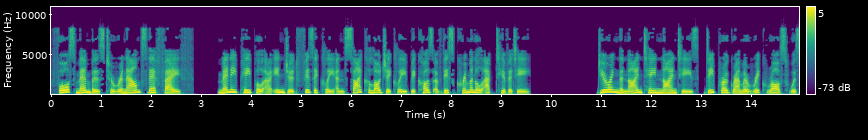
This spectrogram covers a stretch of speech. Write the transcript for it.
force members to renounce their faith. Many people are injured physically and psychologically because of this criminal activity. During the 1990s, deprogrammer Rick Ross was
